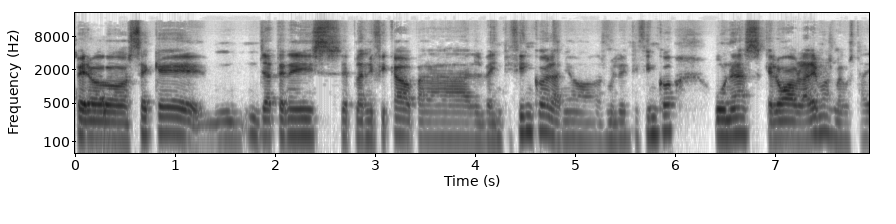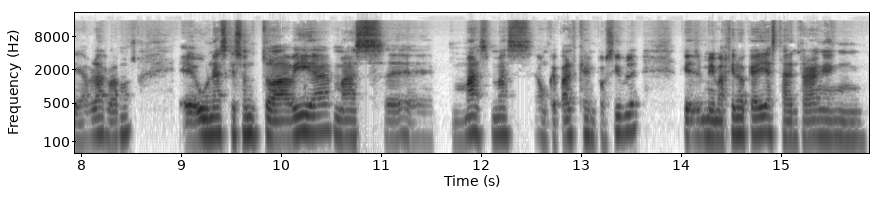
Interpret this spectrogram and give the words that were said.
Pero sé que ya tenéis planificado para el 25, el año 2025, unas que luego hablaremos, me gustaría hablar, vamos, eh, unas que son todavía más, eh, más, más, aunque parezca imposible, que me imagino que ahí hasta entrarán en,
